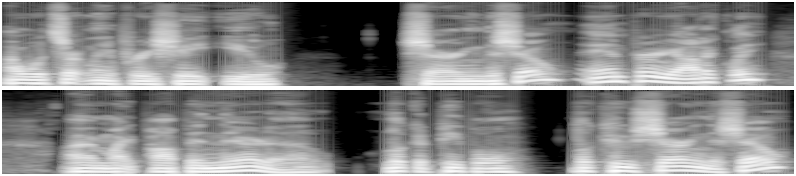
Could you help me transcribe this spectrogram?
I would certainly appreciate you sharing the show. And periodically, I might pop in there to look at people, look who's sharing the show,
